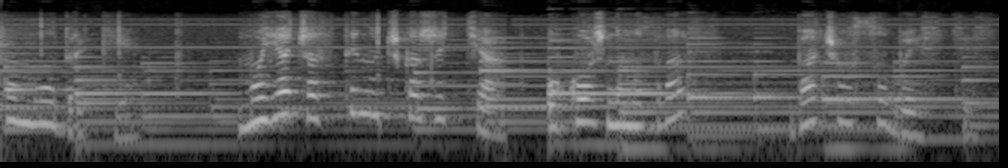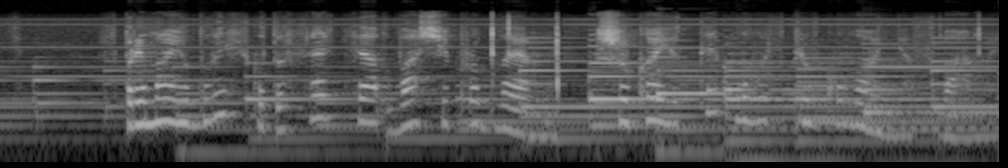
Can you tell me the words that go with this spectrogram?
чомудрики, моя частиночка життя. У кожному з вас бачу особистість. Сприймаю близько до серця ваші проблеми, шукаю теплого спілкування з вами.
